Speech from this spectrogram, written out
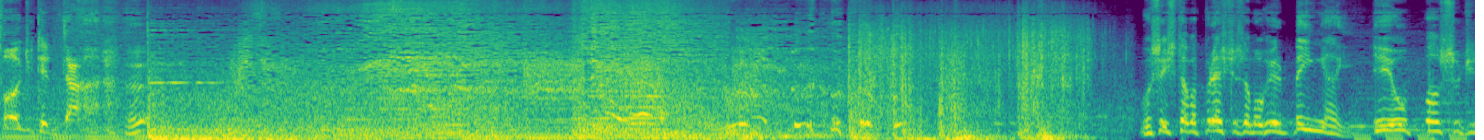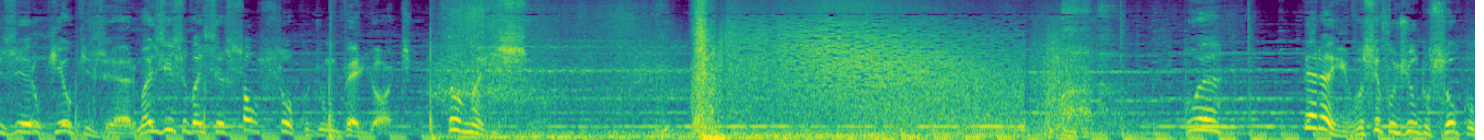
Pode tentar. Você estava prestes a morrer bem aí. Eu posso dizer o que eu quiser, mas isso vai ser só o soco de um velhote. Toma isso. Ué, peraí, você fugiu do soco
